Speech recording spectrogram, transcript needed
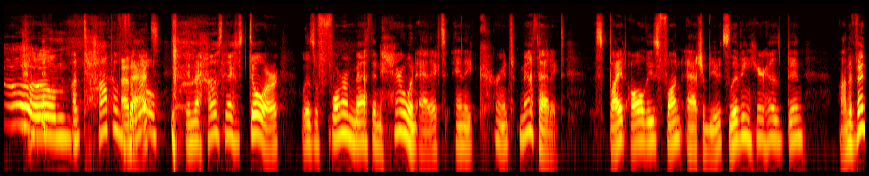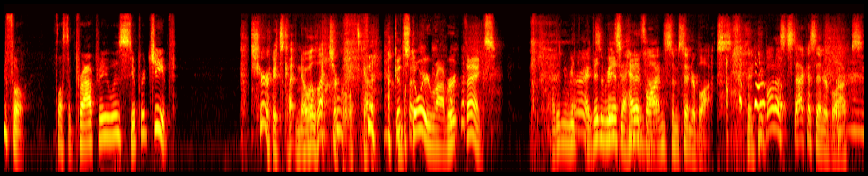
Um, On top of I that, in the house next door lives a former meth and heroin addict and a current meth addict. Despite all these fun attributes, living here has been uneventful. Plus, the property was super cheap. Sure, it's got no electrical. It's got. good story, Robert. Thanks. I didn't read. All I didn't so read this basically ahead you of bought time. Some cinder blocks. you bought a stack of cinder blocks.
